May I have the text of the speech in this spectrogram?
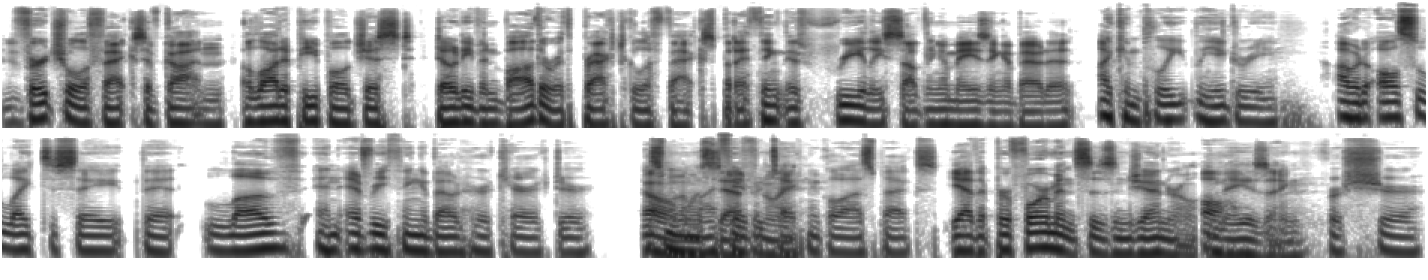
virtual effects have gotten. A lot of people just don't even bother with practical effects, but I think there's really something amazing about it. I completely agree. I would also like to say that Luv and everything about her character is Oh, one of my most favorite definitely. technical aspects. Yeah, the performances in general, Oh. amazing. for sure.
